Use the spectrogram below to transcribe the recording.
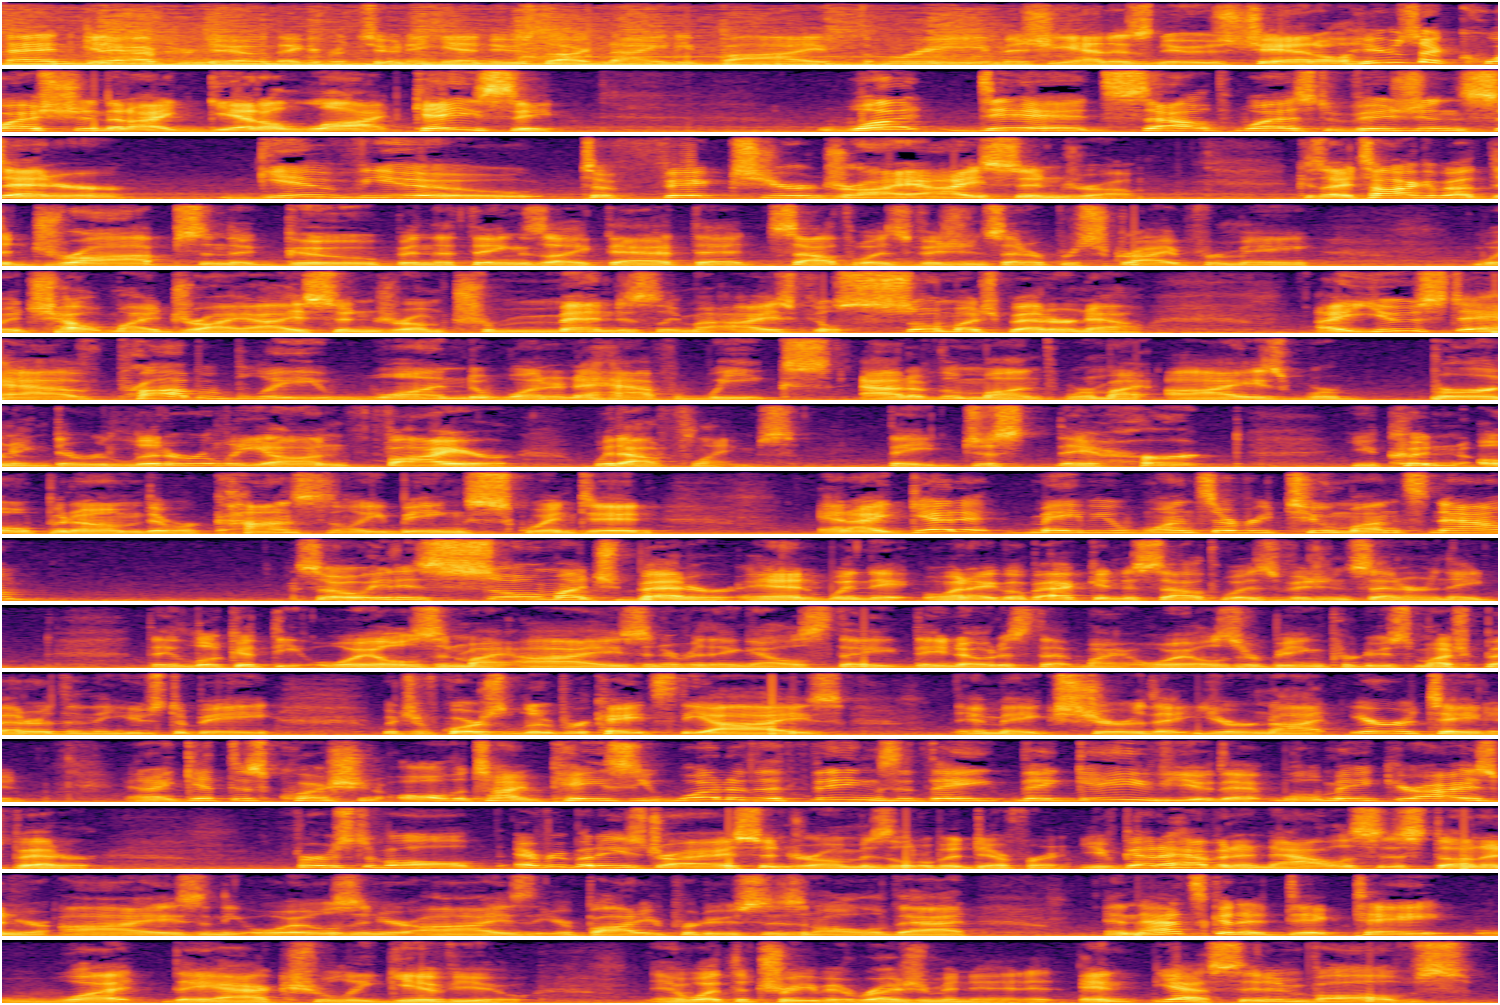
And good afternoon. Thank you for tuning in. News Talk 95.3, Michiana's news channel. Here's a question that I get a lot. Casey, what did Southwest Vision Center give you to fix your dry eye syndrome? Because I talk about the drops and the goop and the things like that that Southwest Vision Center prescribed for me, which helped my dry eye syndrome tremendously. My eyes feel so much better now. I used to have probably one to one and a half weeks out of the month where my eyes were burning. They were literally on fire without flames. They just, they hurt. You couldn't open them. They were constantly being squinted. And I get it maybe once every two months now. So it is so much better. And when they when I go back into Southwest Vision Center and they they look at the oils in my eyes and everything else, they they notice that my oils are being produced much better than they used to be, which of course lubricates the eyes and make sure that you're not irritated. And I get this question all the time. Casey, what are the things that they they gave you that will make your eyes better? First of all, everybody's dry eye syndrome is a little bit different. You've got to have an analysis done on your eyes and the oils in your eyes that your body produces and all of that and that's going to dictate what they actually give you and what the treatment regimen is. And yes, it involves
